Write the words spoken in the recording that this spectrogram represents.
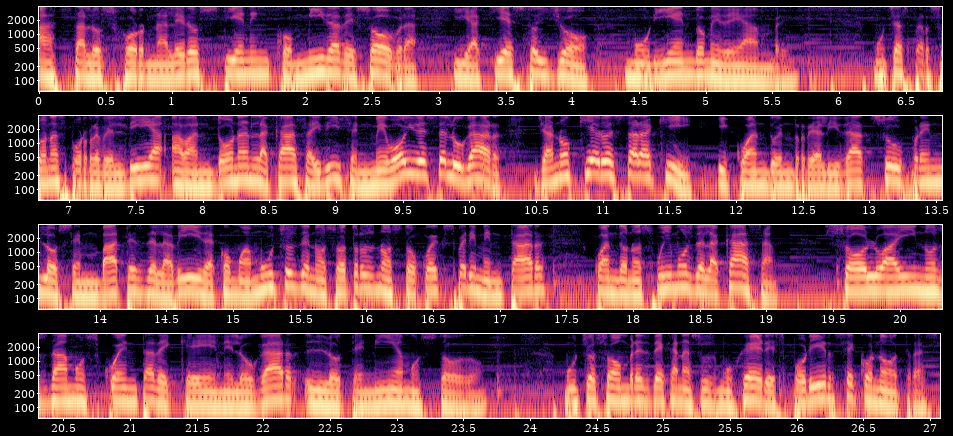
hasta los jornaleros tienen comida de sobra, y aquí estoy yo muriéndome de hambre. Muchas personas por rebeldía abandonan la casa y dicen, me voy de este lugar, ya no quiero estar aquí, y cuando en realidad sufren los embates de la vida, como a muchos de nosotros nos tocó experimentar cuando nos fuimos de la casa, solo ahí nos damos cuenta de que en el hogar lo teníamos todo. Muchos hombres dejan a sus mujeres por irse con otras,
